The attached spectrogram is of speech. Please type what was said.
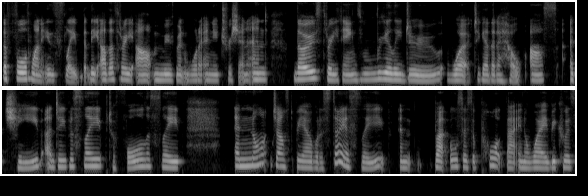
the fourth one is sleep, but the other three are movement, water, and nutrition. And those three things really do work together to help us achieve a deeper sleep, to fall asleep, and not just be able to stay asleep and but also support that in a way because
